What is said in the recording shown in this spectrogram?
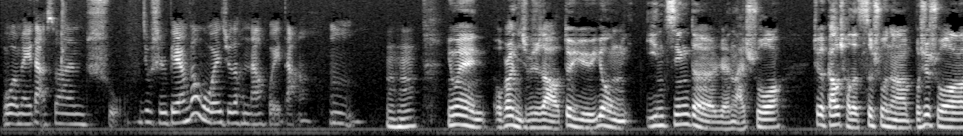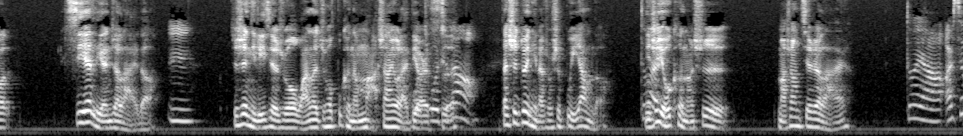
我没打算数，就是别人问我我也觉得很难回答。嗯嗯哼，因为我不知道你知不知道，对于用阴茎的人来说，这个高潮的次数呢，不是说接连着来的，嗯，就是你理解说完了之后不可能马上又来第二我我知次，道，但是对你来说是不一样的，你是有可能是马上接着来，对啊，而且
